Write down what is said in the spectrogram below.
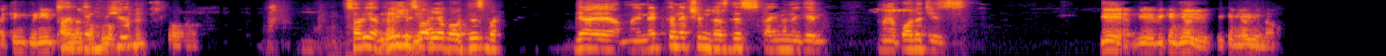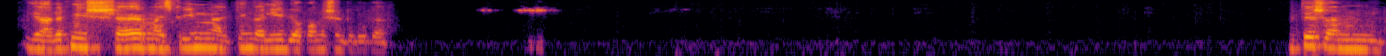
I think we need another couple of minutes. For, Sorry, I'm really sorry about this, but yeah, yeah, yeah, my net connection does this time and again. My apologies. yeah, yeah, yeah, we can hear you. We can hear you now. Yeah, let me share my screen. I think I need your permission to do that. Nitesh, I'm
